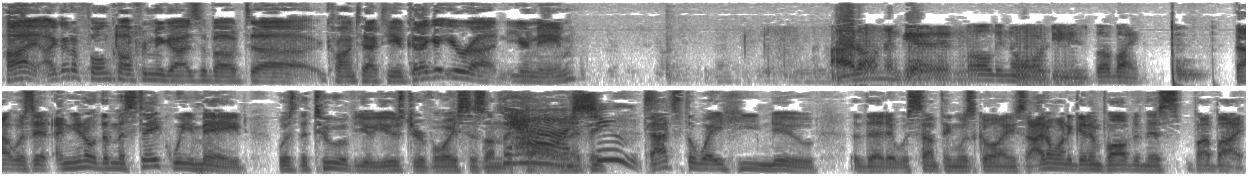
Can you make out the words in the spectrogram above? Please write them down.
Hi, I got a phone call from you guys about uh, contacting you. Could I get your uh, your name? I don't wanna get involved in all these. Bye bye. That was it. And you know, the mistake we made was the two of you used your voices on the Yeah, call. And I think shoot. that's the way he knew that it was something was going. He said, I don't want to get involved in this. Bye bye.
